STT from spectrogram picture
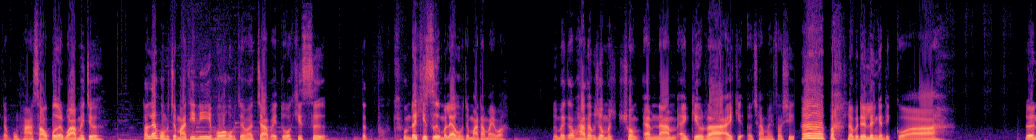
แต่ผมหาเสาเปิดวาร์ปไม่เจอ ตอนแรกผมจะมาที่นี่เพราะว่าผมจะมาจับไอตัวคิดสึแต่ผมได้คิดสึมาแล้วผมจะมาทำไมวะหรือไม่ก็พาท่านผู้ชมมาชมแอมน้ำแองเกิล่าไอเกอช่างไม่งสักชื่อเฮ้ยไปะเราไปเดินเล่นกันดีกว่า เดิน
